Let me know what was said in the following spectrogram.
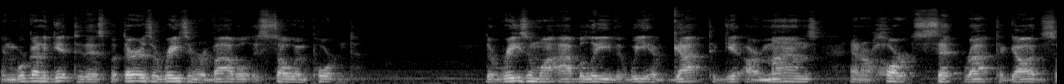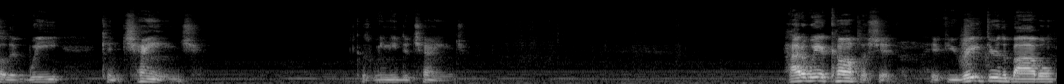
And we're going to get to this, but there is a reason revival is so important. The reason why I believe that we have got to get our minds and our hearts set right to God so that we can change. Because we need to change. How do we accomplish it? If you read through the Bible,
